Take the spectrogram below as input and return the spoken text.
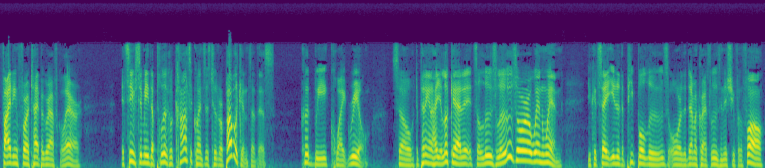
fighting for a typographical error, it seems to me the political consequences to the Republicans of this could be quite real. So, depending on how you look at it, it's a lose lose or a win win. You could say either the people lose or the Democrats lose an issue for the fall,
